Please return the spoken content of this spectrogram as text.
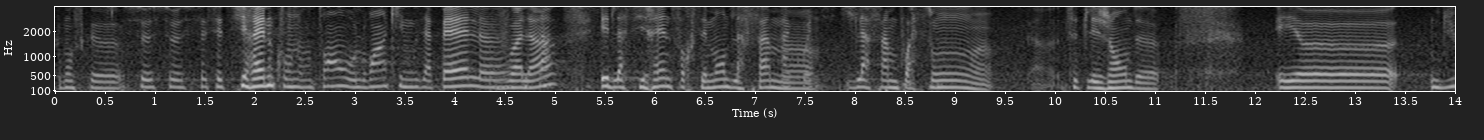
comment ce que cette sirène qu'on entend au loin qui nous appelle euh, voilà. et de la sirène forcément de la femme euh, de la femme poisson cette légende. Et du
